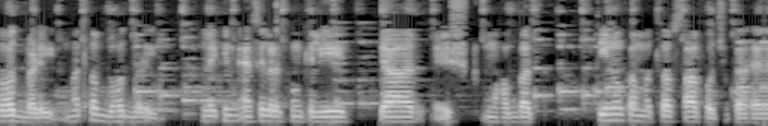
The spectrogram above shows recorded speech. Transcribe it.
बहुत बड़ी मतलब बहुत बड़ी। लेकिन ऐसे लड़कों के लिए प्यार, इश्क, मोहब्बत तीनों का मतलब साफ़ हो चुका है।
